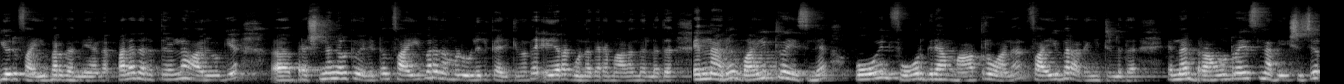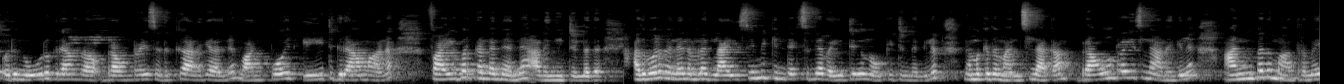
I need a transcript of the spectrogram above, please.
ഈ ഒരു ഫൈബർ തന്നെയാണ്. പലതരത്തിലുള്ള ആരോഗ്യ പ്രശ്നങ്ങൾക്ക് വേണ്ടിയിട്ടും ഫൈബർ നമ്മൾ ഉള്ളിൽ കഴിക്കുന്നത് ഏറെ ഗുണകരമാണെന്നുള്ളത്. എന്നാൽ വൈറ്റ് റൈസിൽ പോയിന്റ് ഫോർ ഗ്രാം മാത്രമാണ് ഫൈബർ അടങ്ങിയിട്ടുള്ളത്. എന്നാൽ ബ്രൗൺ റൈസിനെ അപേക്ഷിച്ച് ഒരു നൂറ് ഗ്രാം ബ്രൗൺ റൈസ് എടുക്കുകയാണെങ്കിൽ അതിന് വൺ പോയിന്റ് എയ്റ്റ് ഗ്രാം ആണ് ഫൈബർ കണ്ടന്റ് തന്നെ അടങ്ങിയിട്ടുള്ളത്. അതുപോലെ തന്നെ നമ്മൾ ഗ്ലൈസമിക് ഇൻഡെക്സിന്റെ റേറ്റിംഗ് നോക്കിയിട്ടുണ്ടെങ്കിലും നമുക്കിത് മനസ്സിലാക്കാം. ബ്രൗൺ റൈസിലാണെങ്കിൽ അൻപത് മാത്രമേ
